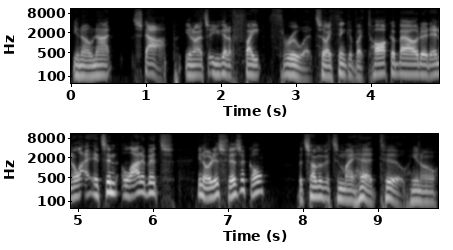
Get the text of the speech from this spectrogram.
you know, not stop. You know, so you got to fight through it. So I think if I talk about it, and a lot, it's in a lot of it's, you know, it is physical, but some of it's in my head too. You know.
